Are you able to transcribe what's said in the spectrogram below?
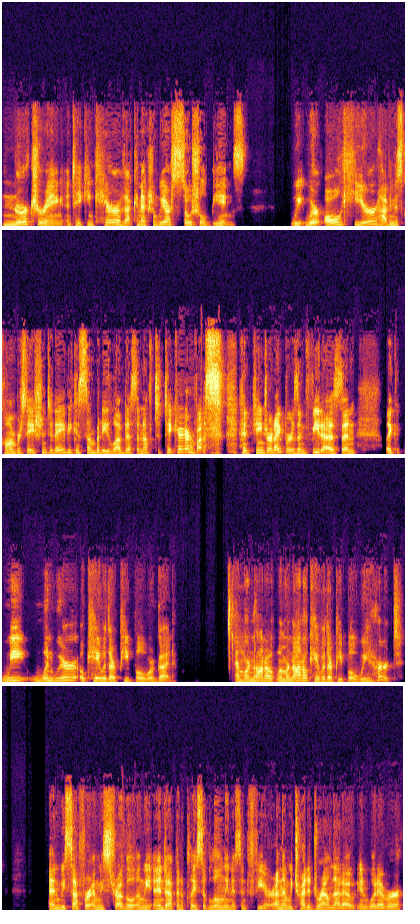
nurturing and taking care of that connection we are social beings. We we're all here having this conversation today because somebody loved us enough to take care of us and change our diapers and feed us. And like we when we're okay with our people we're good. And we're not when we're not okay with our people we hurt and we suffer and we struggle and we end up in a place of loneliness and fear and then we try to drown that out in whatever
